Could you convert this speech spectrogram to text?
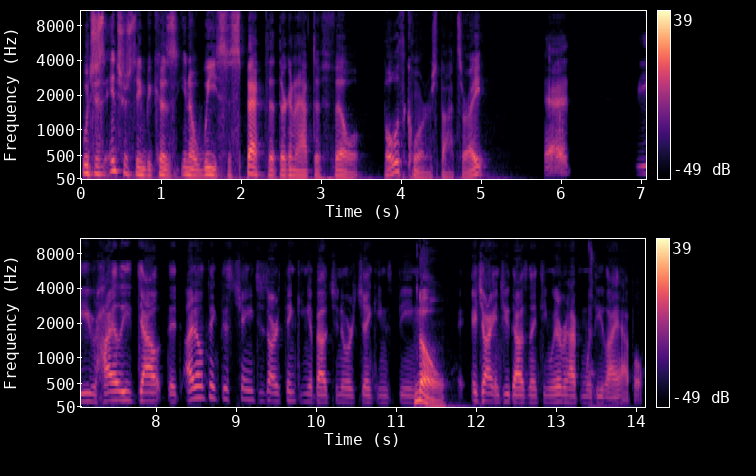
Which is interesting because, you know, we suspect that they're going to have to fill both corner spots, right? Uh, we highly doubt that. I don't think this changes our thinking about Janoris Jenkins being no a giant in 2019. Whatever happened with Eli Apple.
